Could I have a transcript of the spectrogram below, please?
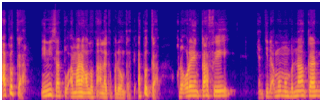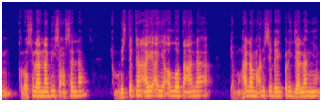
Apakah? Ini satu amaran Allah Ta'ala kepada orang kafir. Apakah orang-orang yang kafir yang tidak mau membenarkan kerasulan Nabi SAW yang mendustakan ayat-ayat Allah Ta'ala yang menghalang manusia daripada jalannya.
